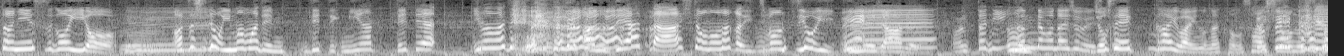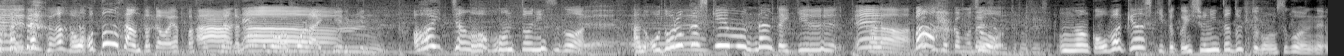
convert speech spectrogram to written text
当にすごいよ。うん私でも今まで出て見合ってて今まで あの出会った人の中で一番強いイメージある、本当に、うん。何でも大丈夫女性界隈の中の最強の女性。でお お父さんとかはやっぱさなんかねすごいほらいけるけど。愛ちゃんは本当にすごい。あの驚かし系もなんかいけるから、バーとかも大丈夫ってことですか？うんなんかお化け屋敷とか一緒に行った時とかもすごいよね。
